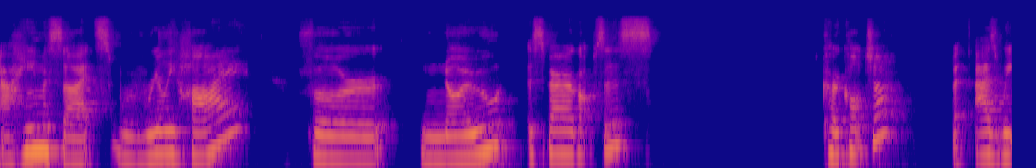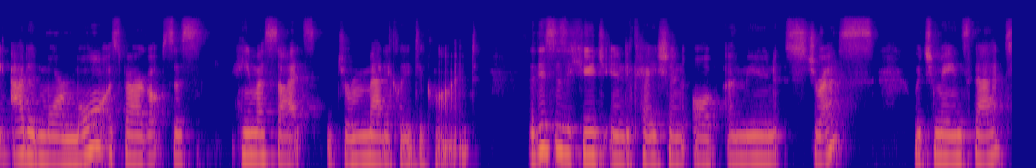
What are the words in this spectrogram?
our hemocytes were really high for no Asparagopsis co-culture, but as we added more and more Asparagopsis, hemocytes dramatically declined. So this is a huge indication of immune stress, which means that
